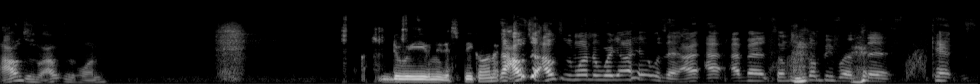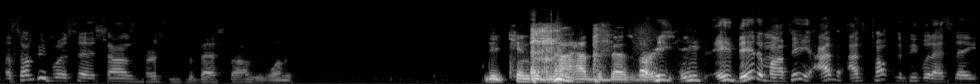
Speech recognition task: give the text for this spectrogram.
I was just. I was just wondering. Do we even need to speak on it? No, I was. Just, I was just wondering where y'all head was at. I, I I've had some some people have said can't. Some people have said Sean's verse was the best. So I was just wondering. Did Kendrick not have the best No, verse? he, he he did, in my opinion. I've I've talked to people that say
